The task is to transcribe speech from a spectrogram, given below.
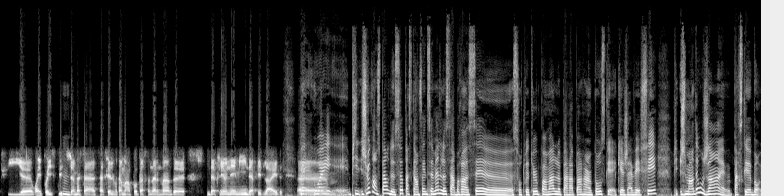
puis euh, ouais, pas hésiter si mm. jamais ça, ça file vraiment pas personnellement de d'appeler un ami, d'appeler de l'aide. Ben, euh, ouais, puis je veux qu'on se parle de ça parce qu'en fin de semaine là, ça brassait euh, sur Twitter pas mal par rapport à un post que, que j'avais fait. Puis je demandais aux gens parce que bon,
